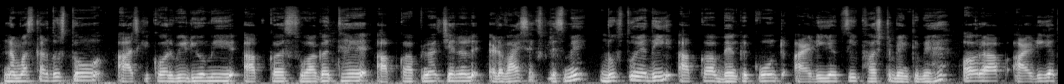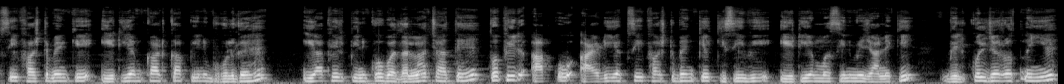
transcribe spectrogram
नमस्कार दोस्तों, आज की एक और वीडियो में आपका स्वागत है आपका अपना चैनल एडवाइस एक्सप्रेस में। दोस्तों, यदि आपका bank account IDFC first bank में है और आप आईडीएफसी फ़र्स्ट बैंक के एटीएम कार्ड का पिन भूल गए हैं या फिर पिन को बदलना चाहते हैं तो फिर आपको आईडीएफसी फ़र्स्ट बैंक के किसी भी एटीएम मशीन में जाने की बिल्कुल ज़रूरत नहीं है।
